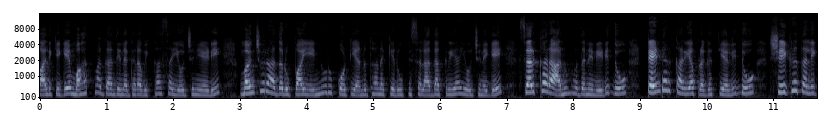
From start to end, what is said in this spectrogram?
ಪಾಲಿಕೆಗೆ ಮಹಾತ್ಮ ಗಾಂಧಿ ನಗರ ವಿಕಾಸ ಯೋಜನೆಯಡಿ ಮಂಜೂರಾದ ರೂಪಾಯಿ ಇನ್ನೂರು ಕೋಟಿ ಅನುದಾನಕ್ಕೆ ರೂಪಿಸಲಾದ ಕ್ರಿಯಾ ಯೋಜನೆಗೆ ಸರ್ಕಾರ ಅನುಮೋದನೆ ನೀಡಿದ್ದು, ಟೆಂಡರ್ ಕಾರ್ಯ ಪ್ರಗತಿಯಲ್ಲಿದ್ದು, ಶೀಘ್ರದಲ್ಲಿ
